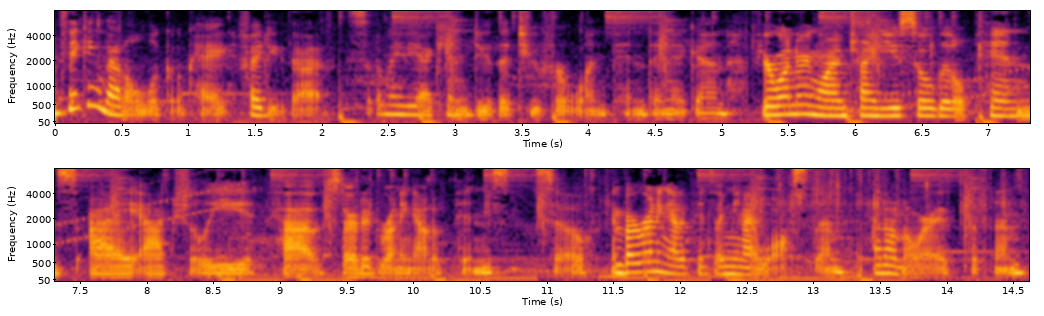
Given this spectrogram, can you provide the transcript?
I'm thinking that'll look okay if I do that. So maybe I can do the two for one pin thing again. If you're wondering why I'm trying to use so little pins, I actually have started running out of pins. So, and by running out of pins, I mean I lost them. I don't know where I put them.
